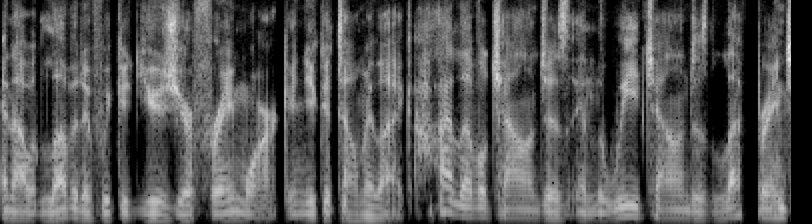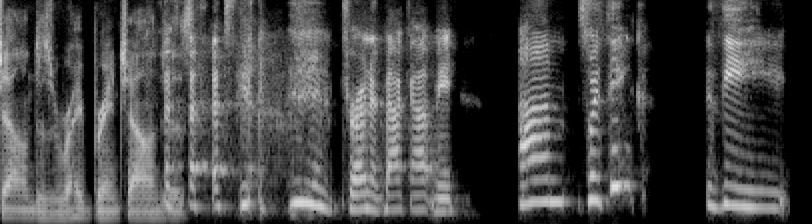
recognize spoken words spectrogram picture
And I would love it if we could use your framework and you could tell me like high level challenges in the weed challenges, left brain challenges, right brain challenges. Throwing it back at me. Um, so I think the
